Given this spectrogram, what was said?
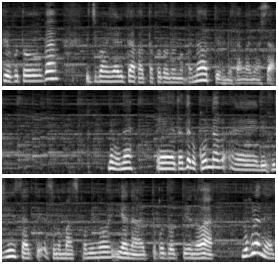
ていうことが一番やりたかったことなのかなっていうふうに考えました。でもね、えー、例えばこんな、えー、理不尽さって、そのマスコミの嫌なことっていうのは、僕らね、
